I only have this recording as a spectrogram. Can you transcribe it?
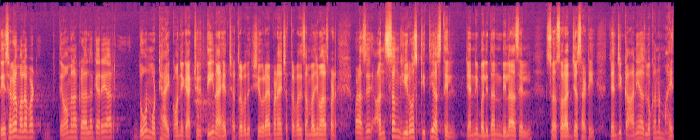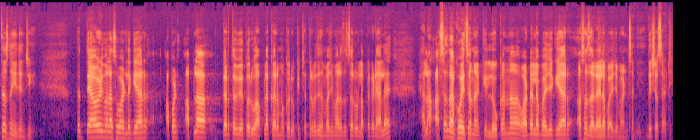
ते सगळं मला वाट तेव्हा मला कळालं की अरे यार दोन मोठे आयकॉनिक ॲक्च्युली तीन आहेत. छत्रपती शिवराय पण आहे छत्रपती संभाजी महाराज पण आहे. पण असे अनसंग हिरोज किती असतील ज्यांनी बलिदान दिलं असेल स्व स्वराज्यासाठी? ज्यांची कहाणी आज लोकांना माहीतच नाही ज्यांची. तर त्यावेळी मला असं वाटलं की यार आपण आपला कर्तव्य करू आपला कर्म करू की छत्रपती संभाजी महाराजांचा रोल आपल्याकडे आला आहे ह्याला असं दाखवायचं ना की लोकांना वाटायला पाहिजे की यार असं जगायला पाहिजे माणसांनी देशासाठी.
